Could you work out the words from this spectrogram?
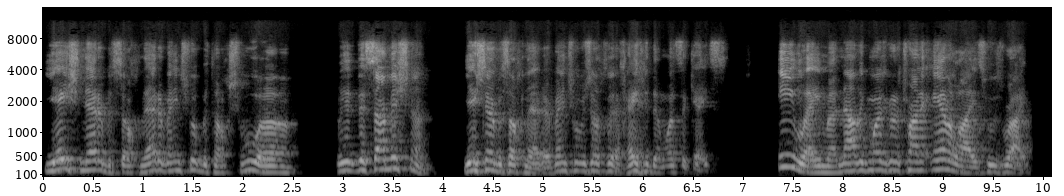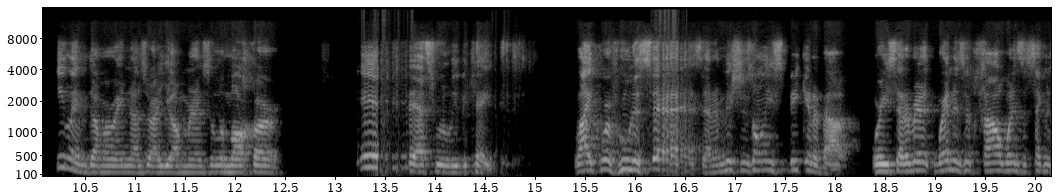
Yesh neder b'soch neder vein shvu b'toch shvua. This is our Mishnah. Yesh neder b'soch neder vein shvu b'toch shvua. Hechidim, what's the case? Elema, now the Gemara is going to try to analyze who's right. Elem damarei nazar yomer ez If that's really the case like Rav Huna says, that a Mishnah is only speaking about, where he said, when is it chal, when is the second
